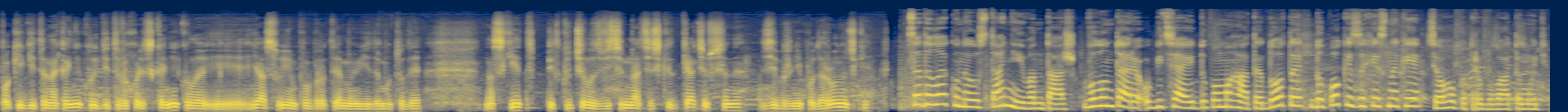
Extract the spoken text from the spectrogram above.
Поки діти на канікули, діти виходять з канікули, і я своїм побратимам їдемо туди на схід. Підключились 18 шкіл Тячівщини, зібрані подаруночки. Це далеко не останній вантаж. Волонтери обіцяють допомагати доти, допоки захисники цього потребуватимуть.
